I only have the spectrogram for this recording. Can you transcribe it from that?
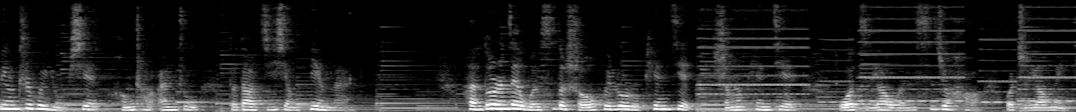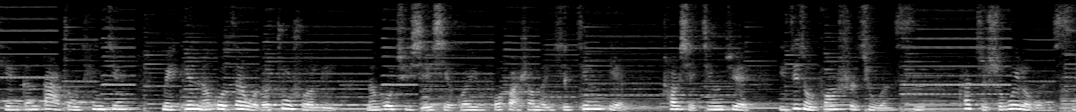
令智慧涌现，恒常安住，得到吉祥遍满。很多人在闻思的时候会落入偏见，什么偏见？我只要闻思就好，我只要每天跟大众听经，每天能够在我的住所里能够去写写关于佛法上的一些经典，抄写经卷，以这种方式去闻思，它只是为了闻思，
